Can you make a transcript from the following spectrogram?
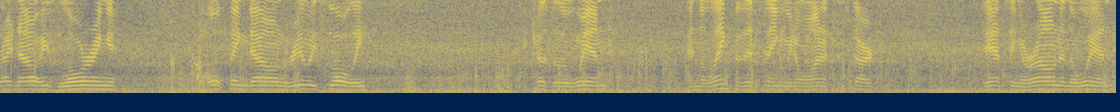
Right now he's lowering the whole thing down really slowly because of the wind and the length of this thing. We don't want it to start dancing around in the wind.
